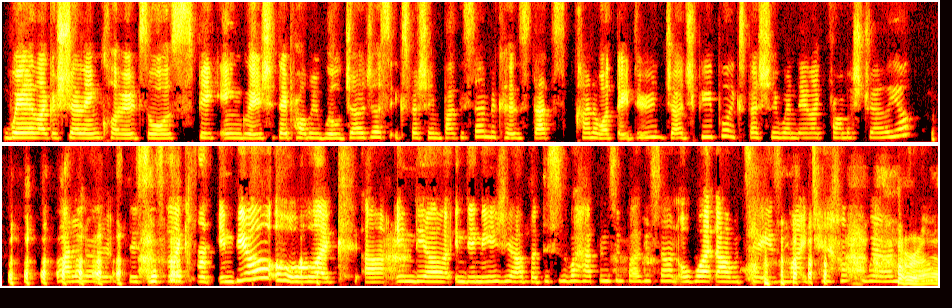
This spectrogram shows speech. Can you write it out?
wear like Australian clothes or speak English, they probably will judge us, especially in Pakistan, because that's kind of what they do judge people, especially when they're like from Australia. I don't know if this is like from India or like uh, India, Indonesia, but this is what happens in Pakistan, or what I would say is my town where I'm from,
